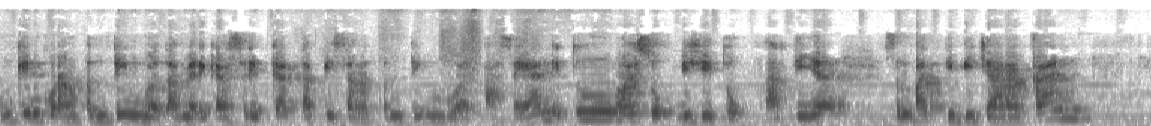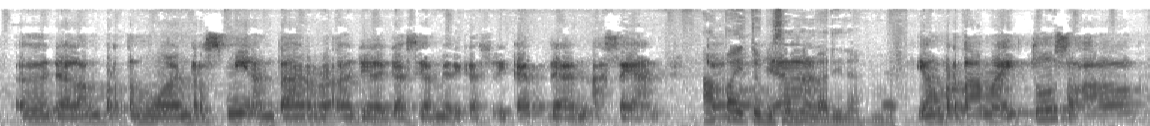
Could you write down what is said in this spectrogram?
mungkin kurang penting buat Amerika Serikat tapi sangat penting buat ASEAN itu masuk di situ. Artinya sempat dibicarakan uh, dalam pertemuan resmi antar uh, delegasi Amerika Serikat dan ASEAN. Apa Contohnya, itu bisa Mbak Dina? Hmm. Yang pertama itu soal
